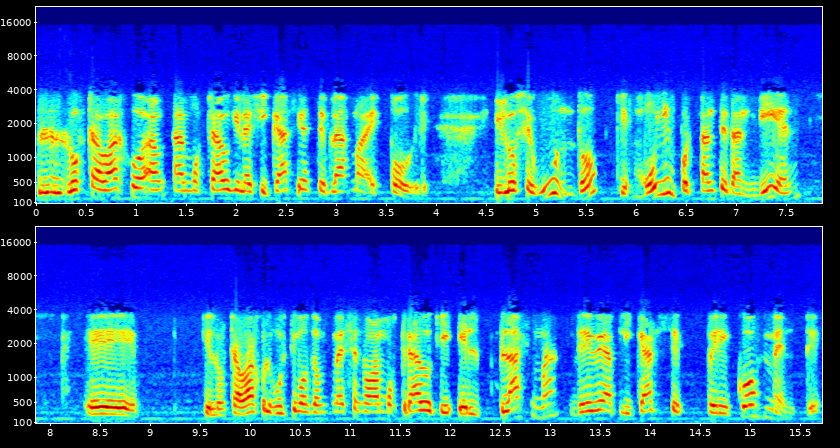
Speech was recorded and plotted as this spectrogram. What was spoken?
los trabajos han, mostrado que la eficacia de este plasma es pobre. Y lo segundo, que es muy importante también, eh, que los trabajos los últimos dos meses nos han mostrado que el plasma debe aplicarse precozmente.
